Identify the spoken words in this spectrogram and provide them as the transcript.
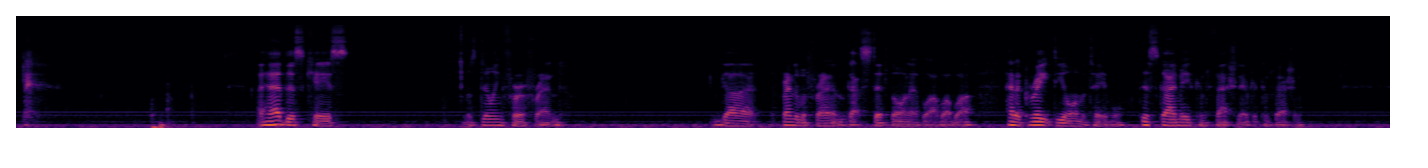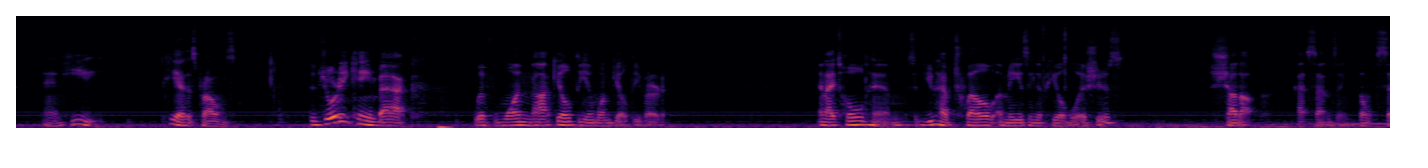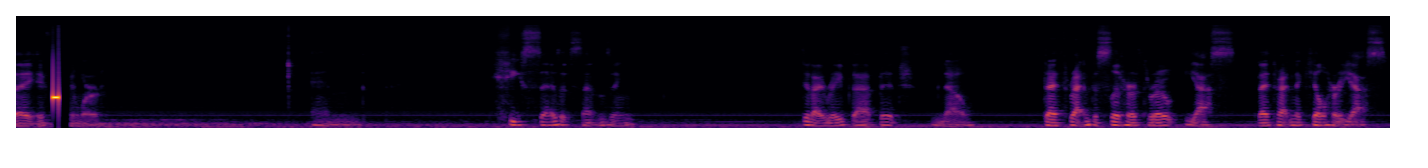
I had this case. I was doing for a friend. Got a friend of a friend, got stiffed on it, blah, blah, blah. Had a great deal on the table. This guy made confession after confession and he he had his problems. The jury came back with one not guilty and one guilty verdict. And I told him, I said, You have 12 amazing appealable issues. Shut up at sentencing. Don't say a word. And he says at sentencing, Did I rape that bitch? No. Did I threaten to slit her throat? Yes. Did I threaten to kill her? Yes.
